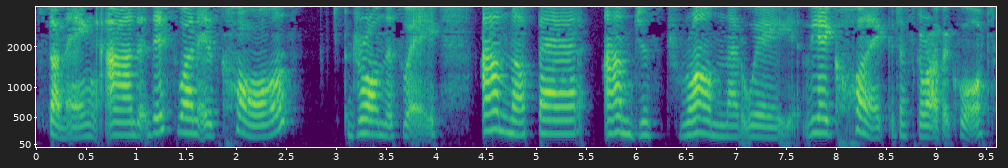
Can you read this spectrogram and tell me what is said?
stunning and this one is called Drawn This Way I'm not bad, I'm just drawn that way. The iconic Jessica Rabbit quote,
